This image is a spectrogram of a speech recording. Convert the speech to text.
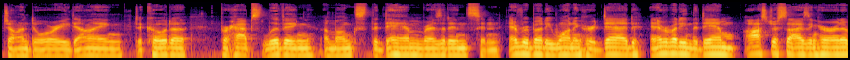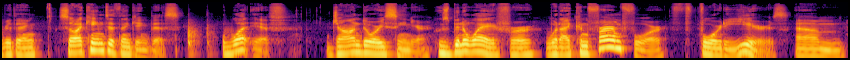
John Dorie dying, Dakota perhaps living amongst the dam residents and everybody wanting her dead and everybody in the dam ostracizing her and everything? So I came to thinking this. What if John Dorie Sr., who's been away for what I confirmed for 40 years. Um,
